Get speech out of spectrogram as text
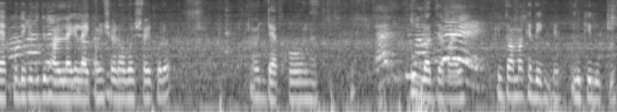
দেখো, দেখে যদি ভালো লাগে লাইক কমেন্ট শেয়ার অবশ্যই করো। ওই দেখো না। খুব লজ্জা পায়, কিন্তু আমাকে দেখবে, লুকিয়ে লুকিয়ে।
